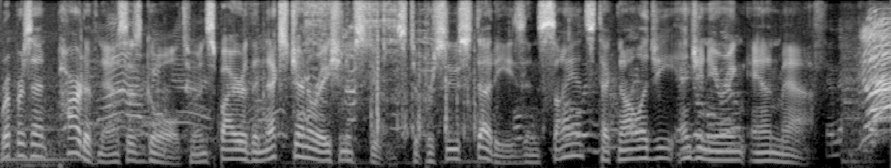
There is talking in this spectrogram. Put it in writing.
represent part of NASA's goal to inspire the next generation of students to pursue studies in science, technology, engineering, and math. Good!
